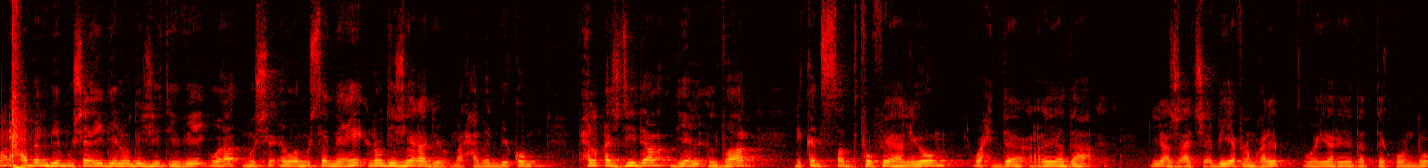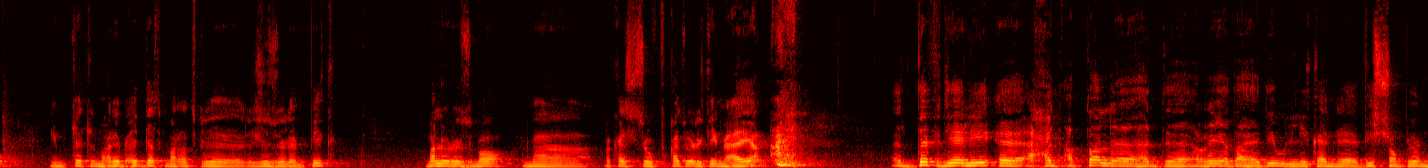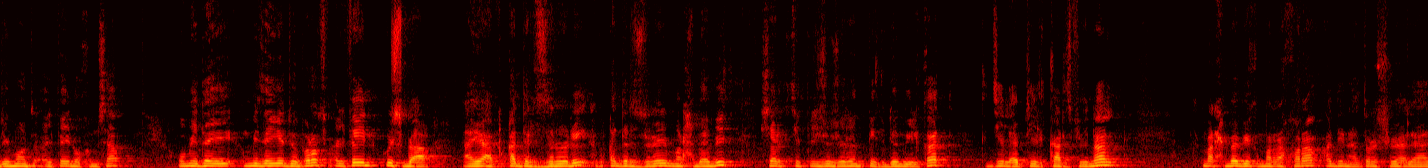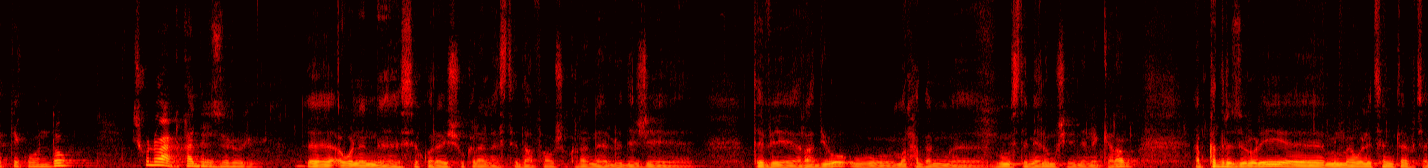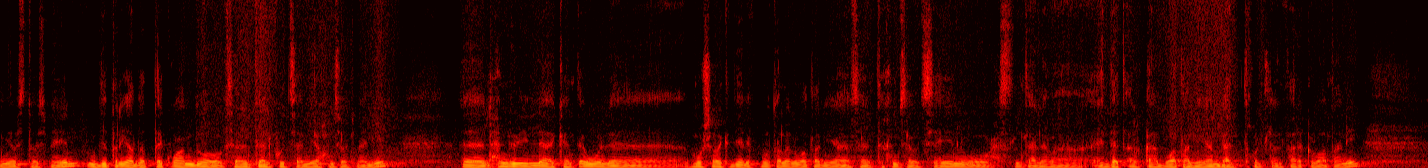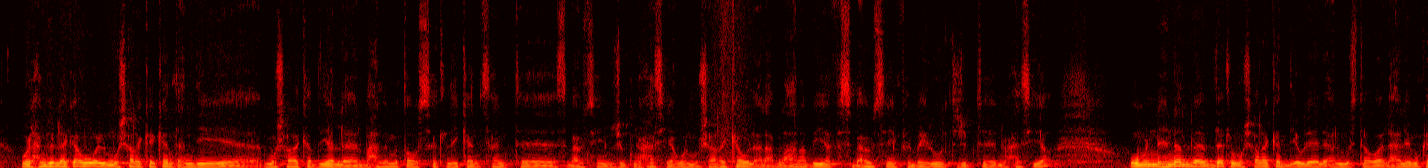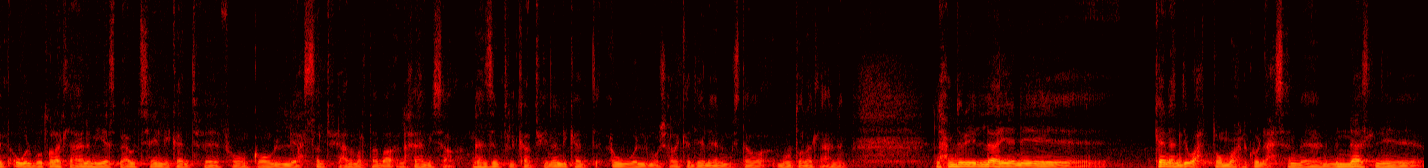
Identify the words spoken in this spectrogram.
مرحبا بمشاهدي LeDG TV ومش... ومستمعي LeDG Radio. مرحبا بكم بحلقة جديدة ديال LVAR اللي كنستضيفوا فيها اليوم. واحد الرياضة اللي رجعت شعبية في المغرب وهي رياضة التايكوندو اللي مثلت المغرب عدة مرات في ال jeux olympiques. malheureusement ما ما كانش توفقات ولكن معايا الضيف ديالي آه، أحد أبطال هاد الرياضة هذه واللي كان vice-champion du monde 2005 و médaille de bronze في 2007 معايا عبد القادر الزروري. عبد القادر الزروري مرحبا بك. شاركتي في ال jeux olympiques 2004 كنتي لعبتي ال quart de finale. مرحبا بك مرة أخرى. غادي نهضروا شوية على التايكوندو. شكون هو عبد القادر الزروري؟ آه، اولا سي قريش شكرا على الاستضافة وشكرا LeDG TV Radio ومرحبا بمستمعينا ومشاهدينا الكرام. بقدر الزروري آه، من مواليد سنة 1976 بديت رياضة التايكواندو في سنة 1985 آه، الحمد لله كانت أول آه، مشاركة ديالي في البطولة الوطنية سنة 95 وحصلت على عدة ألقاب وطنية من بعد دخلت للفريق الوطني. والحمد لله كأول مشاركة كانت عندي مشاركة ديال البحر المتوسط اللي كانت سنة 97 جبت نحاسية أول مشاركة والألعاب العربية في 97 في بيروت جبت نحاسية. ومن هنا بدات المشاركات ديالي على المستوى العالمي. وكانت أول بطولات العالم هي 97 اللي كانت في هونغ كونغ اللي حصلت فيها على المرتبة الخامسة. انهزمت الكارت فينال اللي كانت أول مشاركة ديالي على مستوى بطولات العالم. الحمد لله يعني كان عندي واحد الطموح نكون أحسن من الناس اللي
